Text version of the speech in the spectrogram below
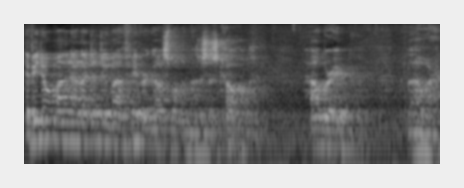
if you don't mind, I'd like to do my favorite gospel hymn. This is called How Great Thou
